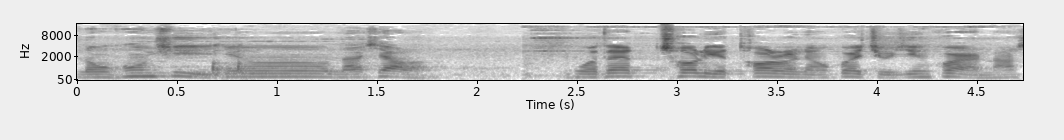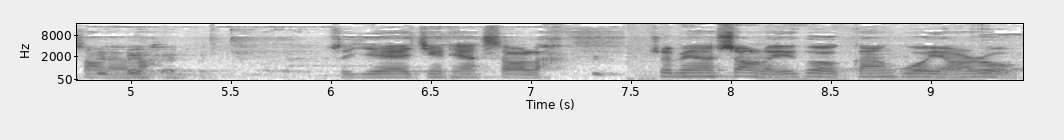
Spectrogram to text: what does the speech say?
冷空气已经南下了。我在车里掏了两块酒精块拿上来了，直接今天烧了。这边上了一个干锅羊肉，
